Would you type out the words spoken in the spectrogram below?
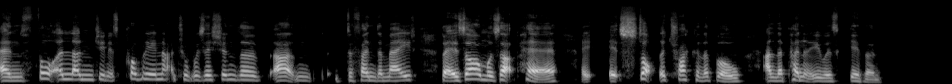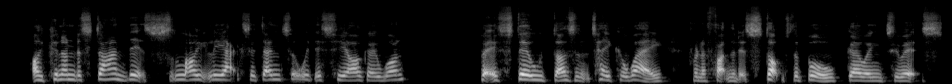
And for a lunging, it's probably a natural position the um, defender made, but his arm was up here. It, it stopped the track of the ball, and the penalty was given. I can understand it's slightly accidental with this Thiago one, but it still doesn't take away from the fact that it stops the ball going to its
